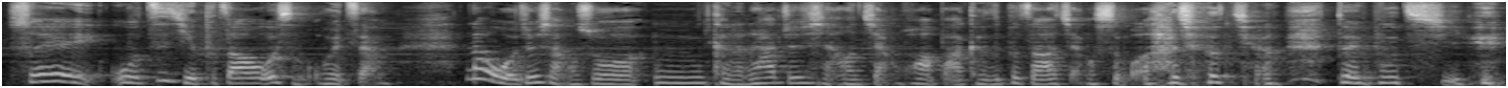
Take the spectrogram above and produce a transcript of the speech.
所以我自己也不知道为什么会这样，那我就想说，嗯，可能他就是想要讲话吧，可是不知道讲什么，他就讲对不起，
